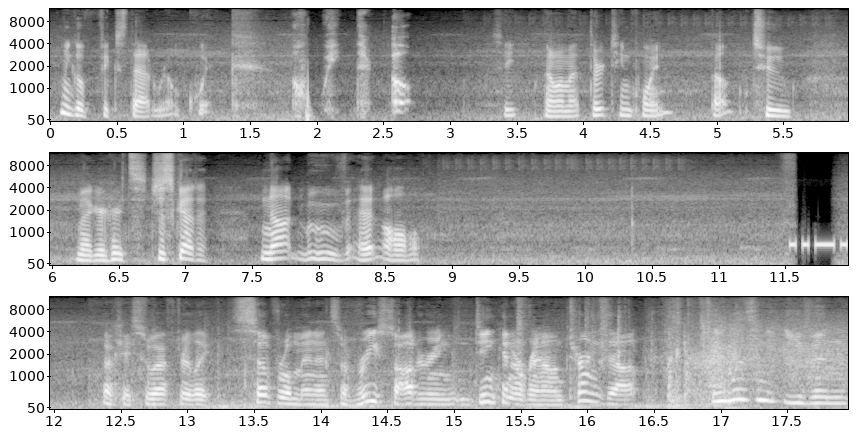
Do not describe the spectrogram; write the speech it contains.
let me go fix that real quick. Oh, wait, there. Oh, see, now I'm at 13 point, about 2 megahertz. Just gotta not move at all. Okay, so after like several minutes of resoldering, dinking around, turns out it wasn't even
